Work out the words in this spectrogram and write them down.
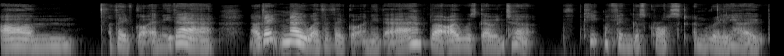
um, they've got any there. Now, I don't know whether they've got any there, but I was going to keep my fingers crossed and really hope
